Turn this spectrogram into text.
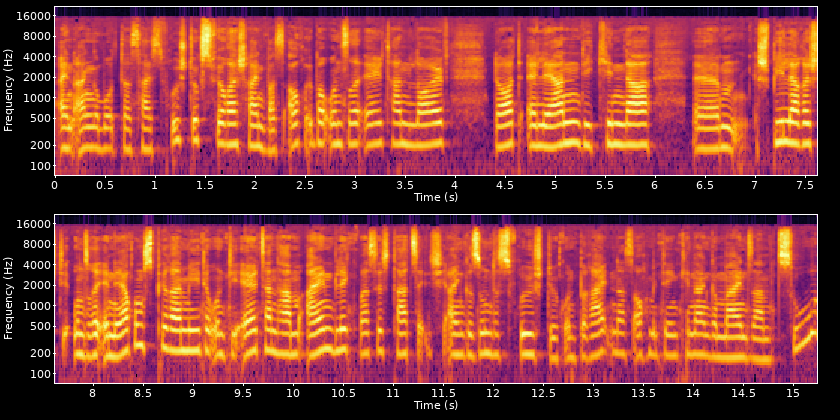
ein Angebot, das heißt Frühstücksführerschein, was auch über unsere Eltern läuft. Dort erlernen die Kinder ähm, spielerisch die, unsere Ernährungspyramide und die Eltern haben Einblick, was ist tatsächlich ein gesundes Frühstück und bereiten das auch mit den Kindern gemeinsam zu.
